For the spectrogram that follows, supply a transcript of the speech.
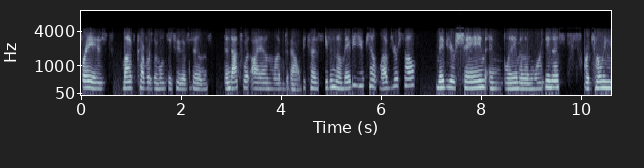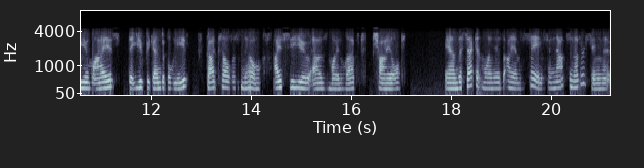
phrase, love covers a multitude of sins. And that's what I am loved about because even though maybe you can't love yourself, maybe your shame and blame and unworthiness are telling you lies that you've begun to believe, God tells us, No, I see you as my loved child and the second one is I am safe. And that's another thing that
